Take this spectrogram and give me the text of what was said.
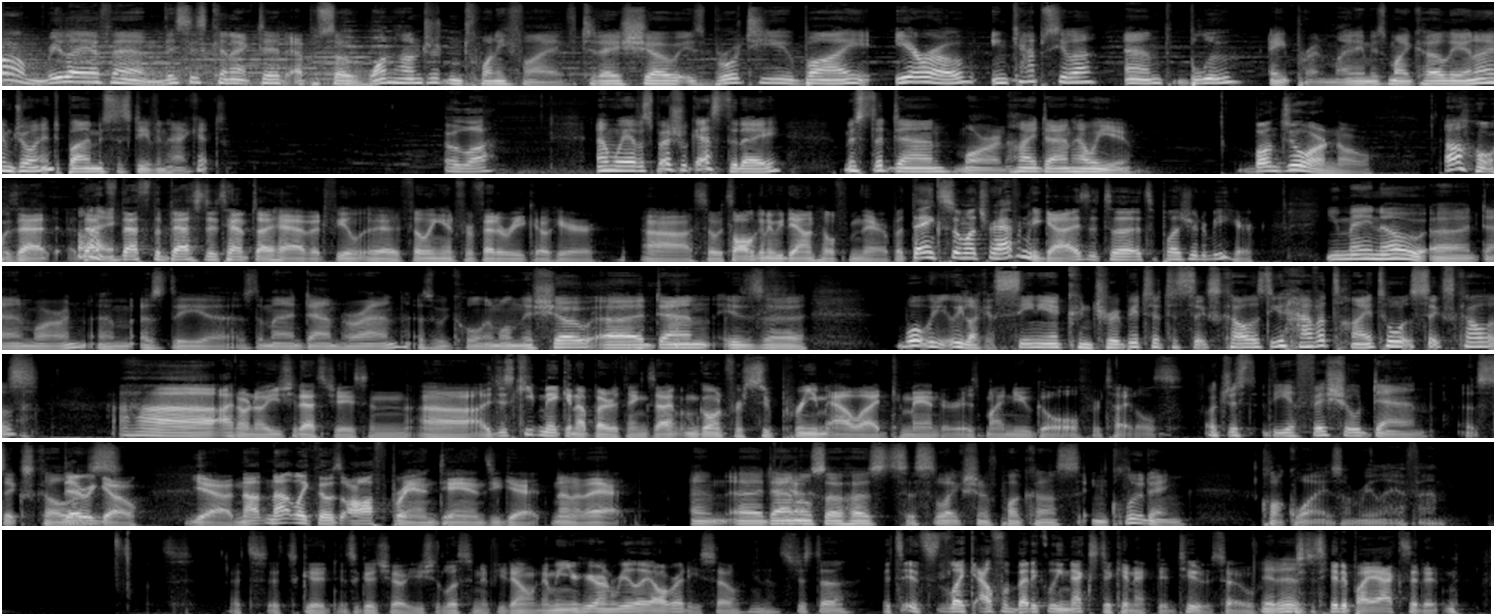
From Relay FM, this is Connected, episode 125. Today's show is brought to you by Eero, Incapsula, and Blue Apron. My name is Myke Hurley, and I am joined by Mr. Stephen Hackett. Hola. And we have a special guest today, Mr. Dan Moren. Hi, Dan, how are you? Buongiorno. Oh, Was that hi. that's that's the best attempt I have at feel, uh, filling in for Federico here. Uh, so it's all going to be downhill from there. But thanks so much for having me, guys. It's a it's a pleasure to be here. You may know uh, Dan Moren um, as the uh, as the man Dan Moren, as we call him on this show. Uh, Dan is uh, what were you like a senior contributor to Six Colors? Do you have a title at Six Colors? Uh, I don't know. You should ask Jason. Uh, I just keep making up better things. I'm going for Supreme Allied Commander is my new goal for titles. Or just the official Dan Six Colors? There we go. Yeah, not not like those off-brand Dans you get. None of that. And uh, Dan Yeah. also hosts a selection of podcasts, including Clockwise on Relay FM. It's it's good. It's a good show. You should listen if you don't. I mean, you're here on Relay already, so you know it's just a it's it's like alphabetically next to connected too. So It is. just hit it by accident.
